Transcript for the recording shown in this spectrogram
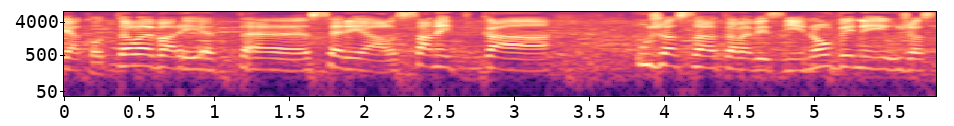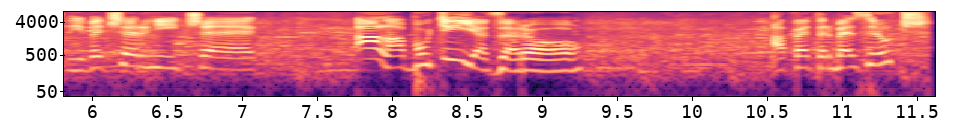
jako televariete, seriál Sanitka, úžasné televizní noviny, úžasný večerníček A Labutí jezero. a Petr Bezruč,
